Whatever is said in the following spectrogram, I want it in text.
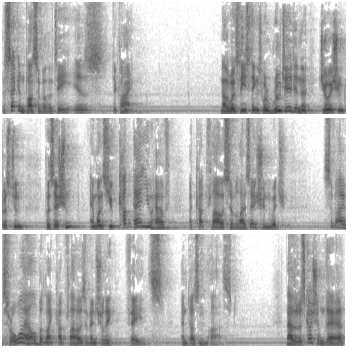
The second possibility is decline. In other words, these things were rooted in a Jewish and Christian position, and once you cut that, you have a cut flower civilization which survives for a while, but like cut flowers, eventually fades and doesn't last. Now, the discussion there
